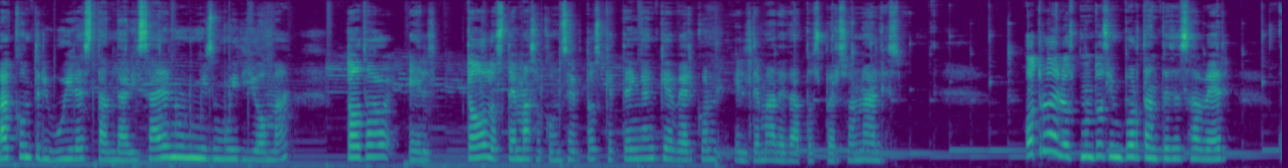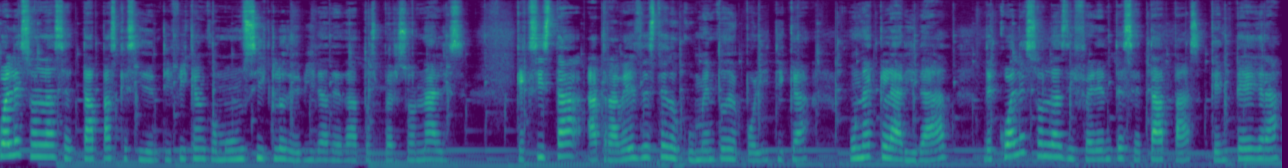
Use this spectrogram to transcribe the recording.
va a contribuir a estandarizar en un mismo idioma todo el, todos los temas o conceptos que tengan que ver con el tema de datos personales. Otro de los puntos importantes es saber cuáles son las etapas que se identifican como un ciclo de vida de datos personales, que exista a través de este documento de política una claridad de cuáles son las diferentes etapas que integra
